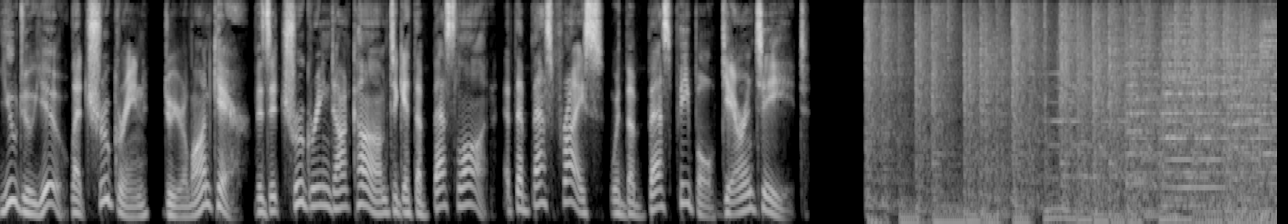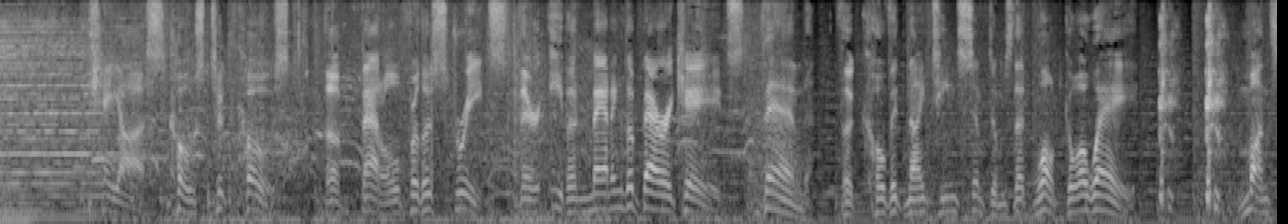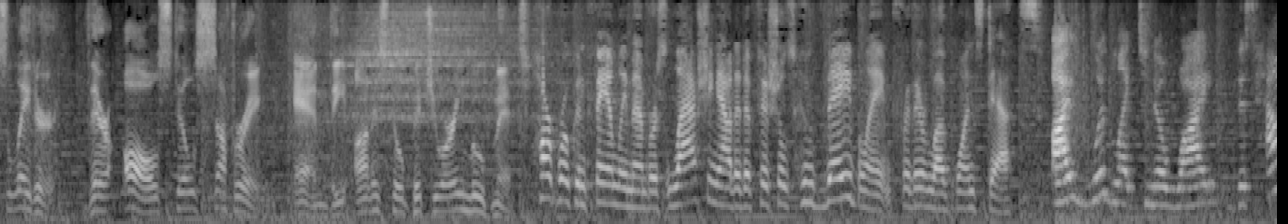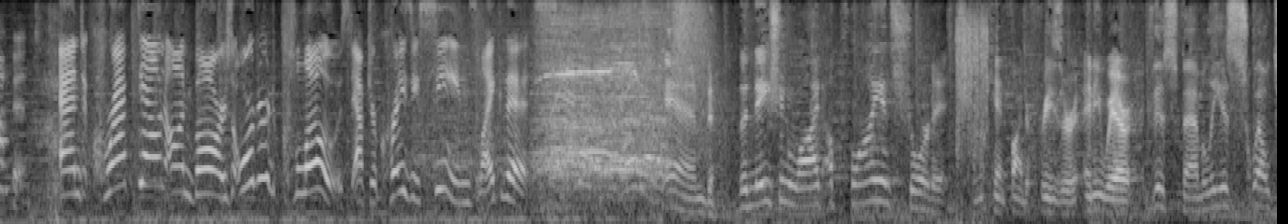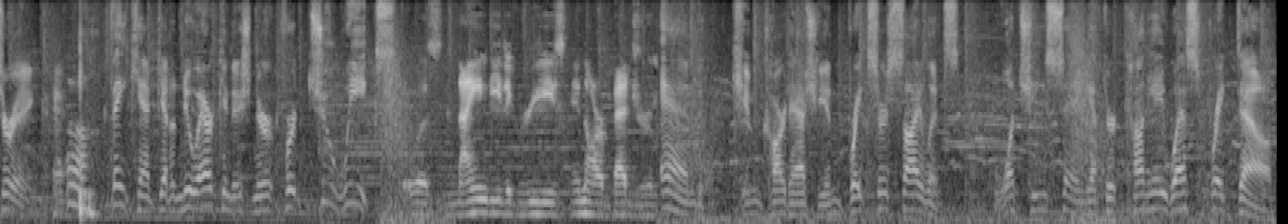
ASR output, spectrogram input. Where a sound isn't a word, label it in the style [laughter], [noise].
You do you. Let TruGreen do your lawn care. Visit trugreen.com to get the best lawn at the best price with the best people guaranteed. Chaos coast to coast. The battle for the streets. They're even manning the barricades. Then, the COVID 19 symptoms that won't go away. [coughs] Months later, they're all still suffering. And the honest obituary movement. Heartbroken family members lashing out at officials who they blame for their loved ones' deaths. I would like to know why this happened. And crackdown on bars ordered closed after crazy scenes like this. And the nationwide appliance shortage. You can't find a freezer anywhere. This family is sweltering. Ugh. They can't get a new air conditioner for two weeks. It was 90 degrees in our bedroom. And Kim Kardashian breaks her silence. What she's saying after Kanye West's breakdown.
